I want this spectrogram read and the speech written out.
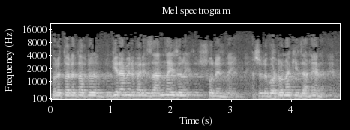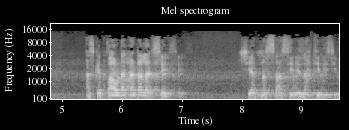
বলে, তাহলে তো আপনার গ্রামের বাড়ি যান নাই শোনেন নাই। আসলে ঘটনা কি জানেন? আজকে পাওটা কাটা লাগছে। সে আপনার শাশিরে লাথি দিছিল।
